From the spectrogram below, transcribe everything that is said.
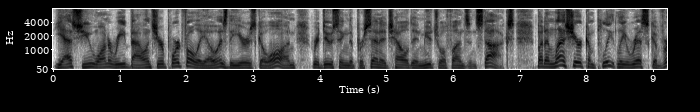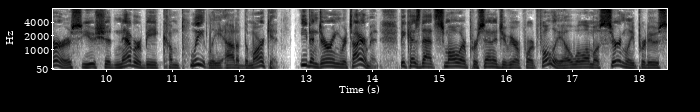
Yes, you want to rebalance your portfolio as the years go on, reducing the percentage held in mutual funds and stocks. But unless you're completely risk averse, you should never be completely out of the market even during retirement, because that smaller percentage of your portfolio will almost certainly produce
